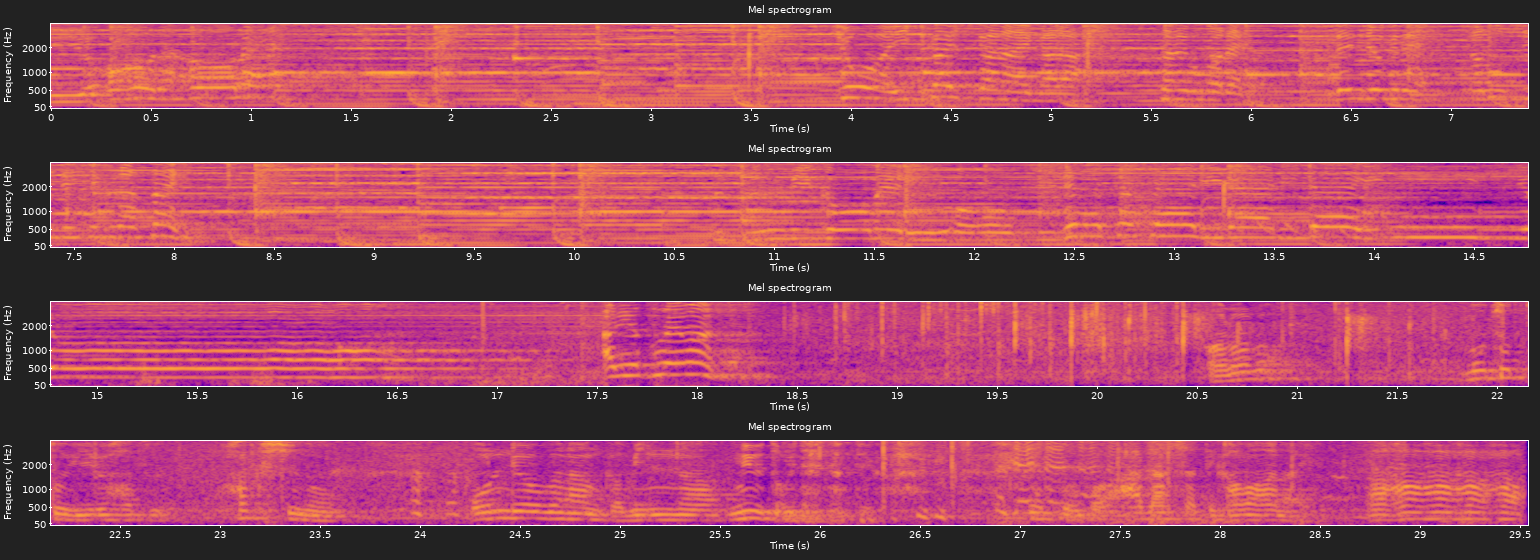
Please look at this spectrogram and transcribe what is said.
けん不器用な俺今日は1回しかないから最後まで全力で楽しんでいってください。包み込める大きな傘になりたいよ。ありがとうございます。あらら。もうちょっといるはず。拍手の音量がなんかみんなミュートみたいになってるから。もっとバー出しちゃって構わない。あはははは。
